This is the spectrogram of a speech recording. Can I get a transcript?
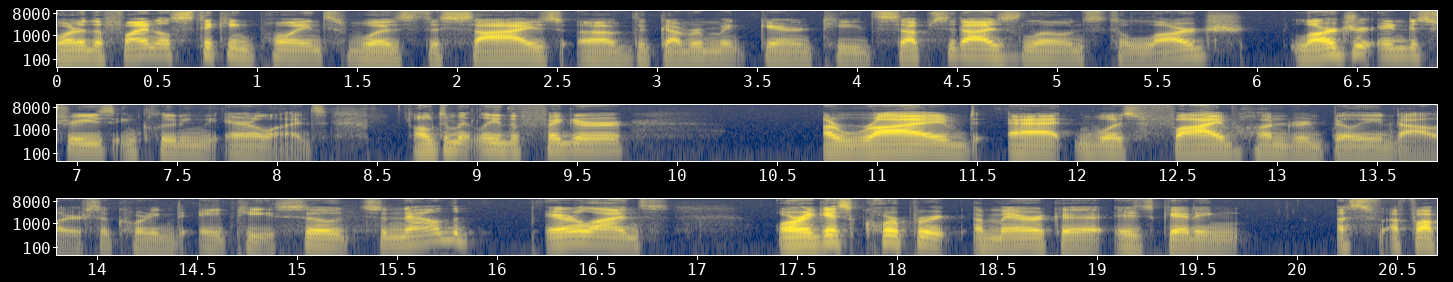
One of the final sticking points was the size of the government guaranteed subsidized loans to large larger industries including the airlines. Ultimately the figure arrived at was 500 billion dollars according to AP. So so now the airlines or I guess corporate America is getting a, a,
